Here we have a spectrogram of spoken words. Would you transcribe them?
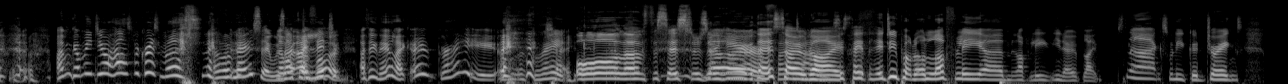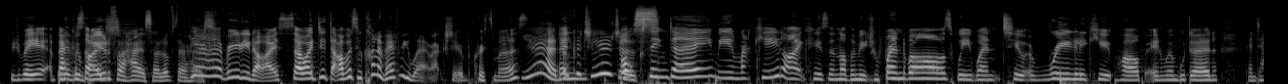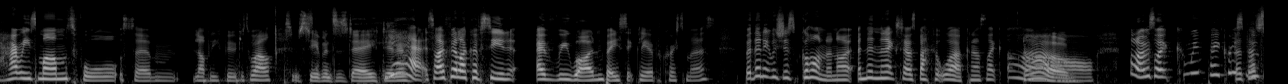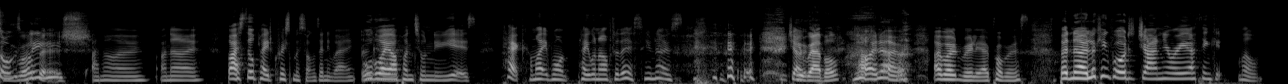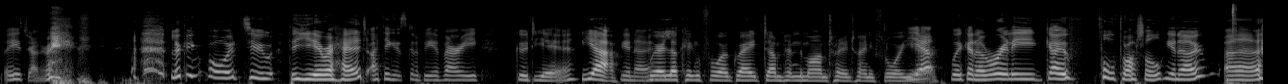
I'm coming to your house for Christmas. Oh, amazing! Was No, that I, literally- I think they were like, oh, great. Oh, great! All of the sisters No, are here. They're so times. nice. They, they do put on lovely, um, lovely, you know, like snacks, really good drinks. We, we, They have Becca a beautiful house. I love their house. Yeah, really nice. So I did that. I was kind of everywhere actually over Christmas. Yeah, look at you just. Boxing Day, me and Raki, like who's another mutual friend of ours, we went to a really cute pub in Wimbledon, then to Harry's mum's for some lovely food as well. Some Stevens's Day dinner. Yeah, so I feel like I've seen everyone basically over Christmas, but then it was just gone, and I and then the next day I was back at work, and I was like, oh, oh. and I was like, can we play Christmas that's songs, rubbish. please? I know, I know, but I still played Christmas songs anyway, all the way Okay. up until New Year's. Heck, I might even want to play one after this. Who knows? You rebel. No, I know. I won't really, I promise. But no, looking forward to January. I think, it, well, it is January. looking forward to the year ahead. I think it's going to be a very good year. Yeah, You know. we're looking for a great Don't Blame the Mum 2024 year. Yep, we're going to really go full throttle, you know. Uh,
